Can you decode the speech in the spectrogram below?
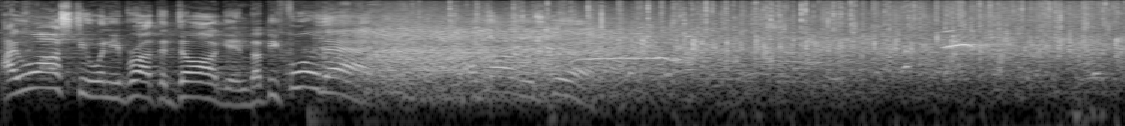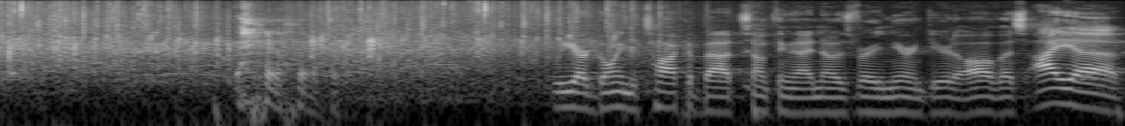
I lost you when you brought the dog in, but before that, I thought it was good. we are going to talk about something that I know is very near and dear to all of us. I uh,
